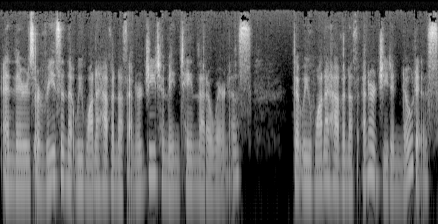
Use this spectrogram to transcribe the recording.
And there's a reason that we want to have enough energy to maintain that awareness, that we want to have enough energy to notice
